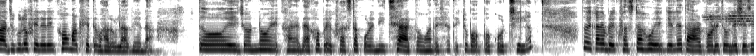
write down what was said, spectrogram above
কাজগুলো ফেলে রেখেও আমার খেতে ভালো লাগে না। তো এই জন্য এখানে দেখো ব্রেকফাস্টটা করে নিচ্ছে। আর তোমাদের সাথে একটু বক বক করছিলাম। তো এখানে ব্রেকফাস্টটা হয়ে গেলে তারপরে চলে এসেছি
